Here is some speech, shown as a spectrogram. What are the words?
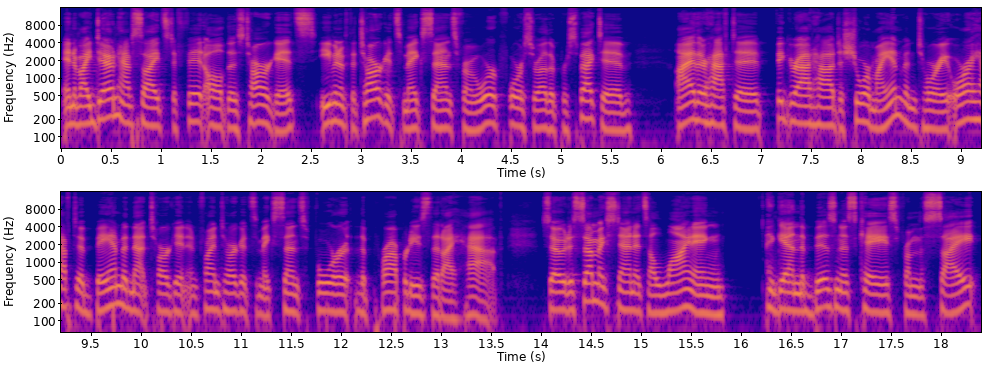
And if I don't have sites to fit all those targets, even if the targets make sense from a workforce or other perspective, I either have to figure out how to shore my inventory or I have to abandon that target and find targets that make sense for the properties that I have. So, to some extent, it's aligning, again, the business case from the site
